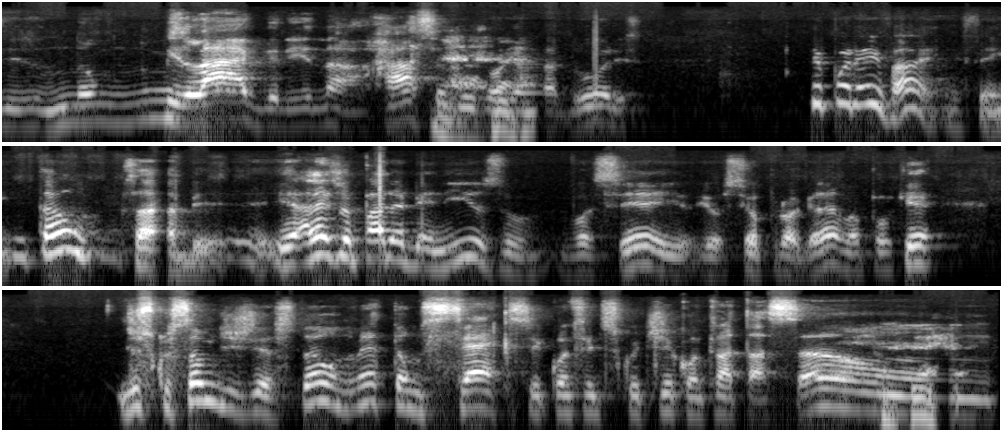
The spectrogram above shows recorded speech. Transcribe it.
no, no milagre, na raça dos é. jogadores. E por aí vai, enfim. Então, sabe, e, aliás, eu parabenizo você e, e o seu programa, porque discussão de gestão não é tão sexy quando você discutir contratação,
